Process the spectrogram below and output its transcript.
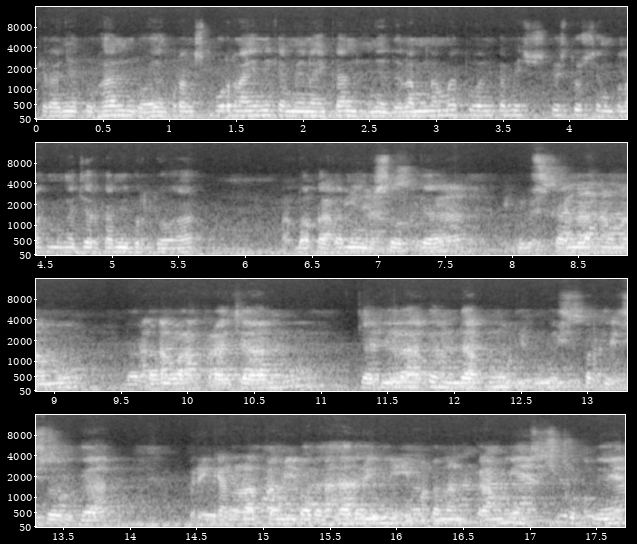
Kiranya Tuhan doa yang kurang sempurna ini kami naikkan hanya dalam nama Tuhan kami Yesus Kristus yang telah mengajar kami berdoa. Bapa kami yang di surga, kuduskanlah namamu, datanglah kerajaanmu, jadilah kehendakmu di bumi seperti di surga. Berikanlah kami pada hari ini makanan kami yang secukupnya,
